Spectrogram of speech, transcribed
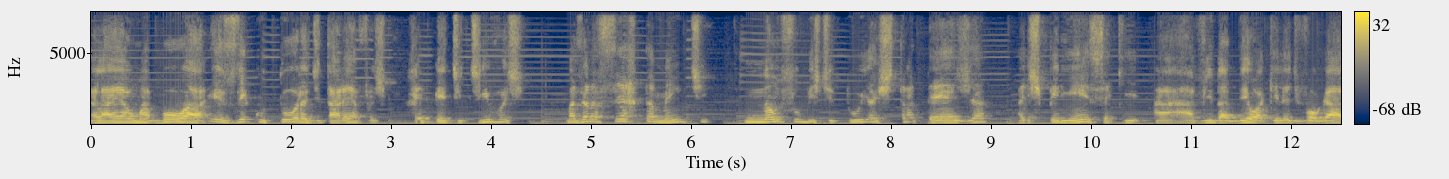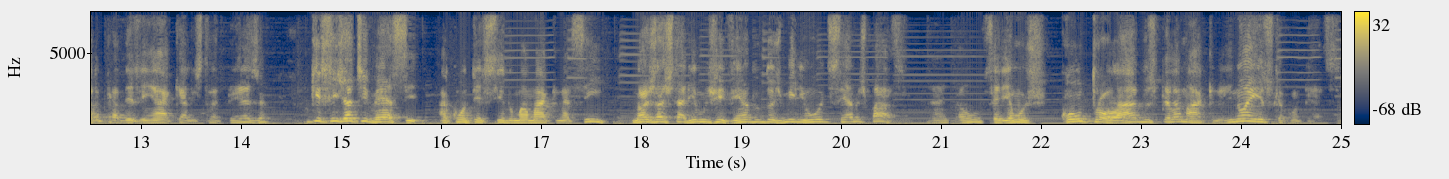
ela é uma boa executora de tarefas repetitivas, mas ela certamente não substitui a estratégia, a experiência que a, a vida deu àquele advogado para desenhar aquela estratégia. Porque se já tivesse acontecido uma máquina assim, nós já estaríamos vivendo 2001 Odisseia no espaço. Né? Então, seríamos controlados pela máquina. E não é isso que acontece.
